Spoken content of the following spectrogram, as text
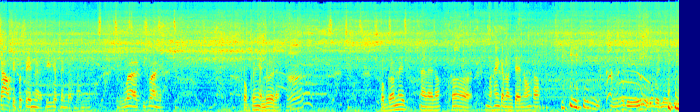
เก้าสิบเปอร์เซ็นต์น่ะที่จะเป็นแบบนั้นนะหรือว่าคิดว่าไงผมก็เห็นด้วยแหละผมก็ไม่อะไรแล้วก็มาให้กำลังใจน้องเขา อันนี้ก็ดีก็เป็นเรื่องดี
